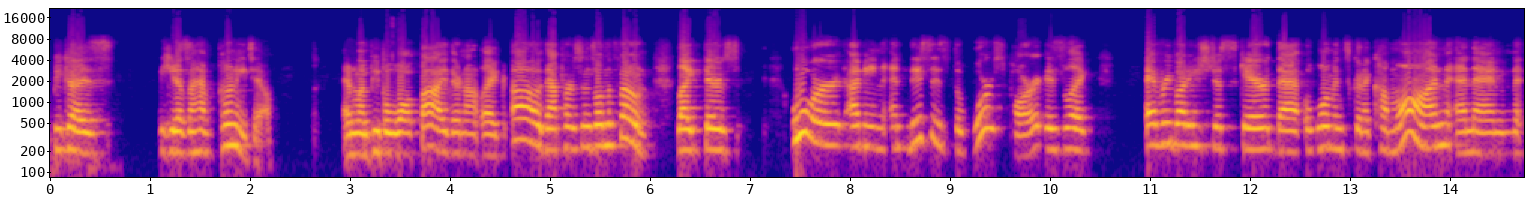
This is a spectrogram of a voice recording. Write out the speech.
because he doesn't have a ponytail. And when people walk by, they're not like, oh, that person's on the phone. Like there's, or I mean, and this is the worst part is like everybody's just scared that a woman's going to come on and then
